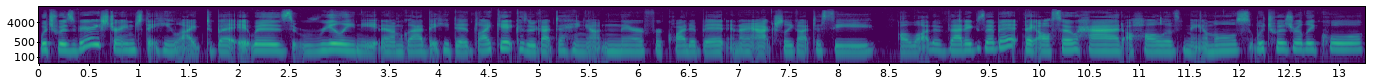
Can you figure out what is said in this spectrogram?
which was very strange that he liked, but it was really neat. And I'm glad that he did like it because we got to hang out in there for quite a bit. And I actually got to see a lot of that exhibit. They also had a hall of mammals, which was really cool.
